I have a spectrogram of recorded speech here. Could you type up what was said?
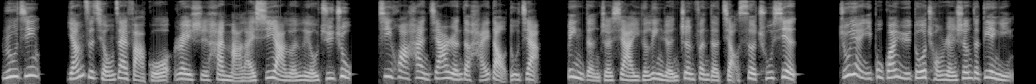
如今，杨紫琼在法国、瑞士和马来西亚轮流居住，计划和家人的海岛度假，并等着下一个令人振奋的角色出现，主演一部关于多重人生的电影。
